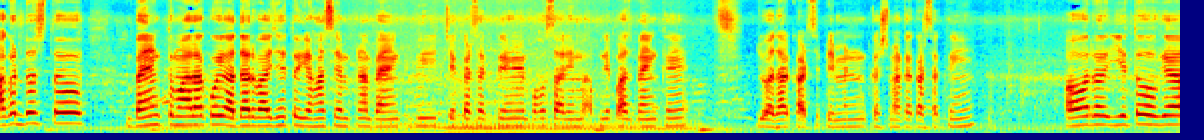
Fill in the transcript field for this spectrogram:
अगर दोस्तों, बैंक तुम्हारा कोई अदरवाइज़ है तो यहाँ से हम अपना बैंक भी चेक कर सकते हैं। बहुत सारे अपने पास बैंक हैं जो आधार कार्ड से पेमेंट कस्टमर का कर सकते हैं। और ये तो हो गया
